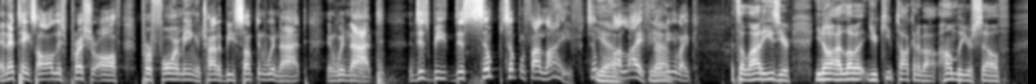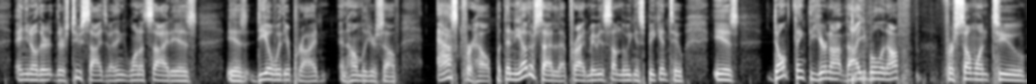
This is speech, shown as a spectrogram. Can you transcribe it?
And that takes all this pressure off performing and trying to be something we're not, and we're not, and just be just simp- simplify life, simplify life. You know what I mean? Like It's a lot easier. You know, I love it. You keep talking about humble yourself, and you know there there's two sides. of it. I think one side is is deal with your pride and humble yourself, ask for help. But then the other side of that pride, maybe it's something that we can speak into, is don't think that you're not valuable enough for someone to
